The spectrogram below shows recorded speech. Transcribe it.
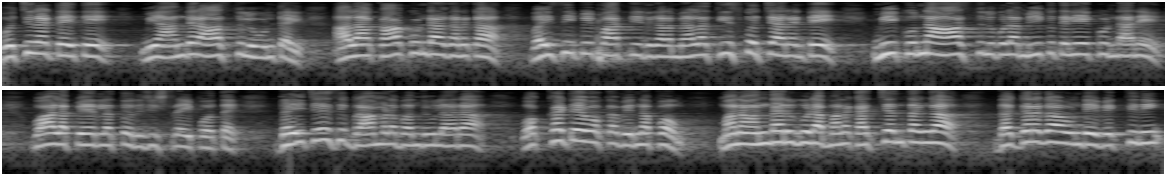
వచ్చినట్టయితే మీ అందరి ఆస్తులు ఉంటాయి. అలా కాకుండా గనక వైసీపీ పార్టీలు కనుక మళ్ళీ తీసుకొచ్చారంటే మీకున్న ఆస్తులు కూడా మీకు తెలియకుండానే వాళ్ళ పేర్లతో రిజిస్టర్ అయిపోతాయి. దయచేసి బ్రాహ్మణ బంధువులారా ఒక్కటే ఒక విన్నపం. మనం అందరూ కూడా మనకు అత్యంతంగా దగ్గరగా ఉండే వ్యక్తిని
